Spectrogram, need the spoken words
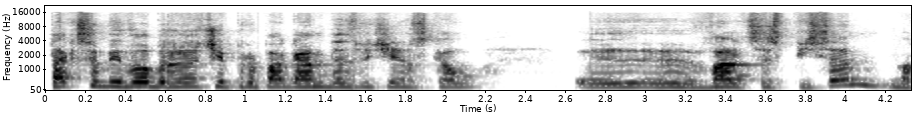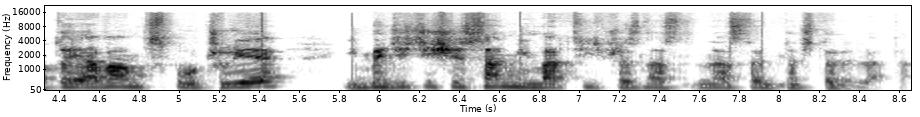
Tak sobie wyobrażacie propagandę zwycięską y, w walce z PiSem? No to ja wam współczuję i będziecie się sami martwić przez nas, następne 4 lata.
